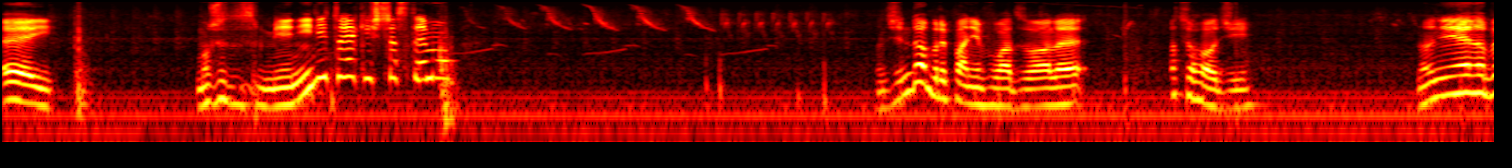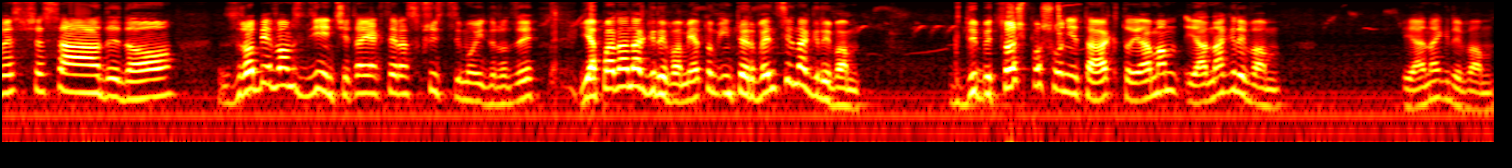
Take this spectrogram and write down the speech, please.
Ej. Może zmienili to jakiś czas temu? No, dzień dobry, panie władzo, ale o co chodzi? No nie, no bez przesady, no. Zrobię wam zdjęcie, tak jak teraz wszyscy, moi drodzy. Ja pana nagrywam, ja tą interwencję nagrywam. Gdyby coś poszło nie tak, to ja mam, ja nagrywam. Ja nagrywam.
